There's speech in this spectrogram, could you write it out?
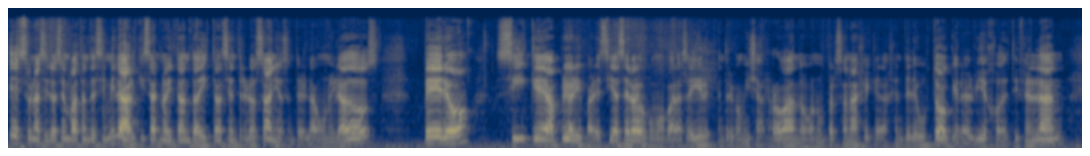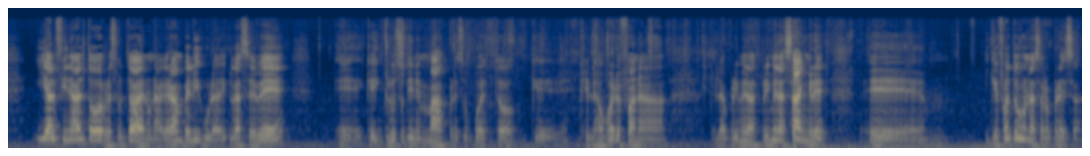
es una situación bastante similar, quizás no hay tanta distancia entre los años, entre la 1 y la 2, pero sí que a priori parecía ser algo como para seguir, entre comillas, robando con un personaje que a la gente le gustó, que era el viejo de Stephen Lang, y al final todo resultaba en una gran película de clase B, eh, que incluso tiene más presupuesto que, La huérfana, la primera, primera sangre, eh, y que fue toda una sorpresa,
